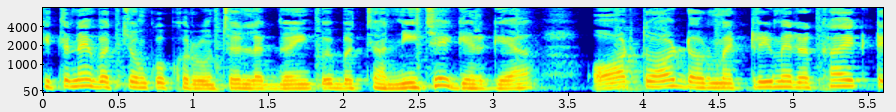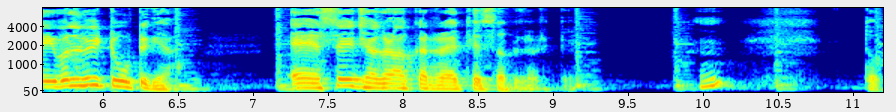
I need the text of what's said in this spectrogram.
कितने बच्चों को खरोंचे लग गई, कोई बच्चा नीचे गिर गया, और तो और डॉर्मेट्री में रखा एक टेबल भी टूट गया ऐसे झगड़ा कर रहे थे सब लड़के हुँ? हम्म? तो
